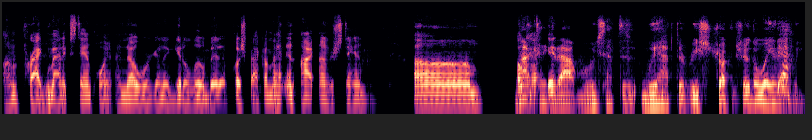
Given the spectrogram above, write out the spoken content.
on a pragmatic standpoint. I know we're going to get a little bit of pushback on that, and I understand. Um, Not take it- it, out, but we just have to we have to restructure the way that Yeah, we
